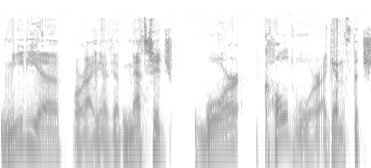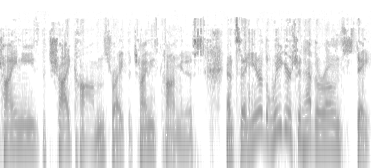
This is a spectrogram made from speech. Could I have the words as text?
media or I know, message war, Cold War against the Chinese, the Chicoms, right, the Chinese communists, and say, you know, the Uyghurs should have their own state.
